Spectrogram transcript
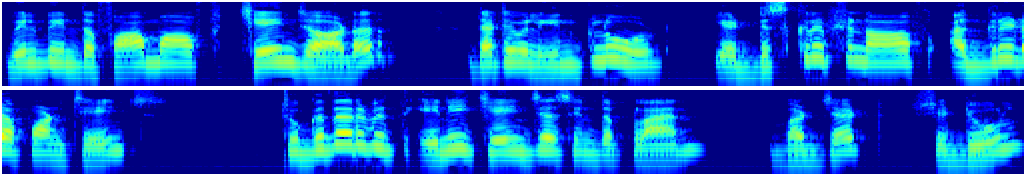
will be in the form of change order that will include a description of agreed upon change together with any changes in the plan, budget, schedule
